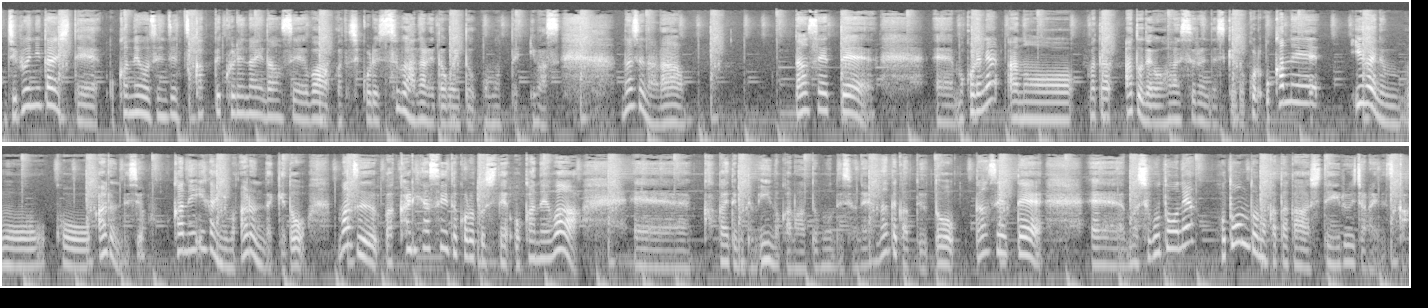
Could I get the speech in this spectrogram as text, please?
自分に対してお金を全然使ってくれない男性は私これすぐ離れた方がいいと思っています。なぜなら男性って、えーまあこれね、あのーまた後でお話しするんですけどこれお金以外にもこうあるんですよ。お金以外にもあるんだけどまず分かりやすいところとしてお金は、えー考えてみてもいいのかなって思うんですよね。なんでかっていうと男性って、えーまあ、仕事をねほとんどの方がしているじゃないですか。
